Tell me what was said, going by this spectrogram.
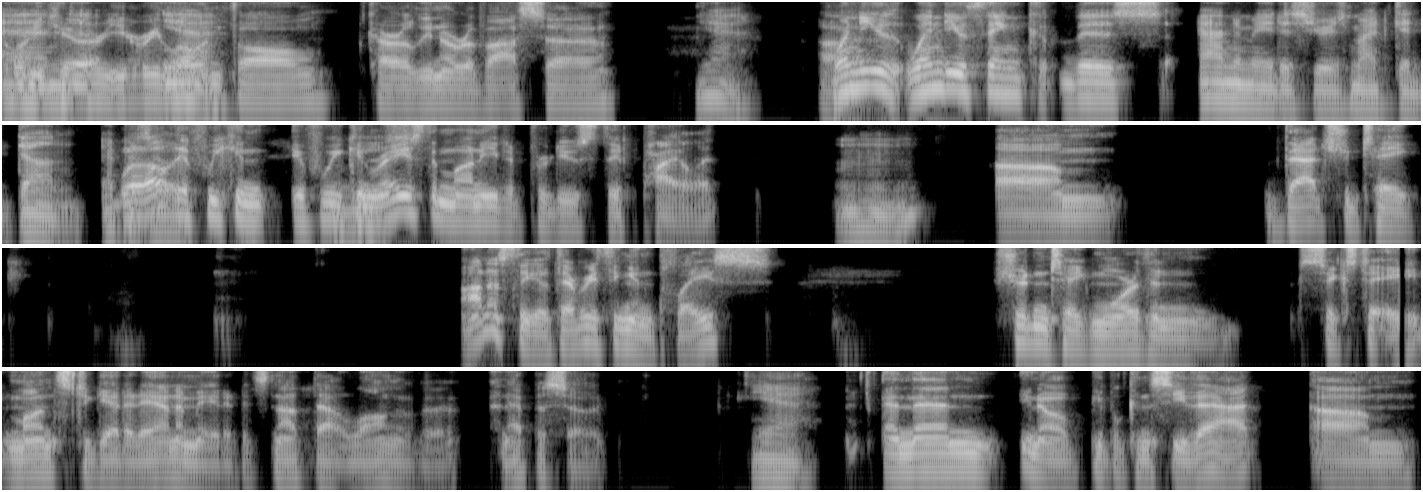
Courtney And, uh, Taylor, Yuri yeah. Lowenthal, Carolina Ravassa. Yeah. when uh, do you when do you think this animated series might get done? well, if we can if we can raise the money to produce the pilot, hmm um, that should take honestly with everything in place shouldn't take more than six to eight months to get it animated it's not that long of a, an episode yeah, and then you know people can see that um,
